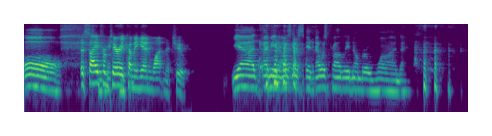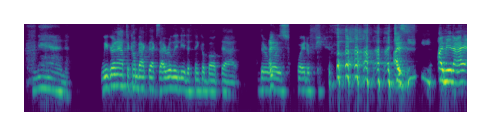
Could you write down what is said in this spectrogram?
Oh Aside from Terry coming in wanting to chew. yeah, I mean, I was gonna say that was probably number one. Man, we're gonna have to come back to that because I really need to think about that. There I- was quite a few. I just, I mean, I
